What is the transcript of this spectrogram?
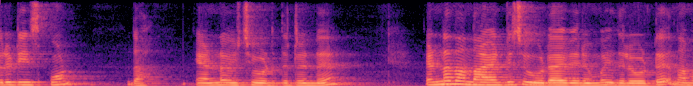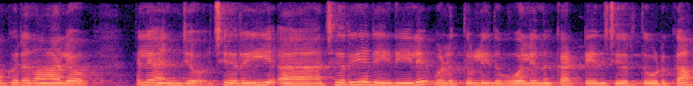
ഒരു ടീസ്പൂൺ ഇതാ എണ്ണ ഒഴിച്ച് കൊടുത്തിട്ടുണ്ട്. എണ്ണ നന്നായിട്ട് ചൂടായി വരുമ്പോൾ ഇതിലോട്ട് നമുക്കൊരു നാലോ അല്ലെങ്കിൽ അഞ്ചോ? ചെറിയ ചെറിയ രീതിയിൽ വെളുത്തുള്ളി ഇതുപോലെ ഒന്ന് കട്ട് ചെയ്ത് ചേർത്ത് കൊടുക്കാം.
